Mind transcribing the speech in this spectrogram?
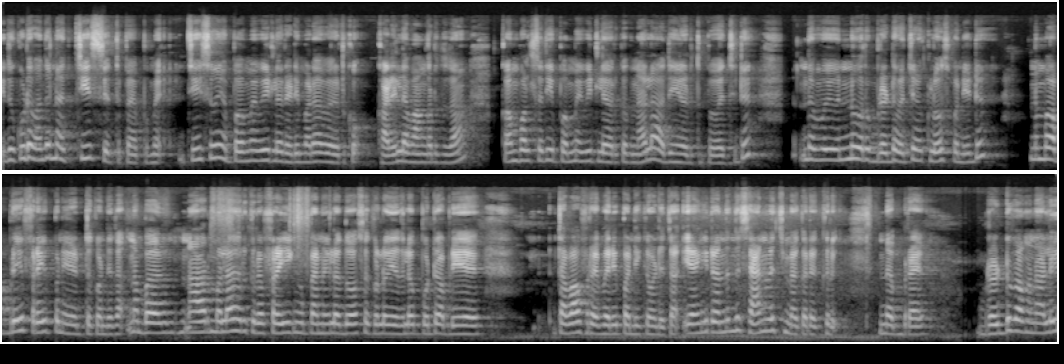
இது கூட வந்து நான் சீஸ் சேர்த்துப்பேன் எப்போவுமே. சீஸும் எப்போவுமே வீட்டில் ரெடிமேடாக இருக்கும். கடையில் வாங்குறது தான் கம்பல்சரி எப்போவுமே வீட்டில் இருக்கிறதுனால அதையும் எடுத்து வச்சுட்டு இந்த இன்னொரு ப்ரெட்டை வச்சு க்ளோஸ் பண்ணிவிட்டு நம்ம அப்படியே ஃப்ரை பண்ணி எடுத்துக்கொண்டு தான் நம்ம நார்மலாக இருக்கிற ஃப்ரையிங் பேனில் தோசைக்கல்லோ இதில் போட்டு அப்படியே தவா ஃப்ரை மாதிரி பண்ணிக்க வேண்டியது தான் என்கிட்ட வந்து இந்த சாண்ட்விச் மேக்கர் இருக்குது இந்த ப்ரை ப்ரெட்டு வாங்கினாலே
